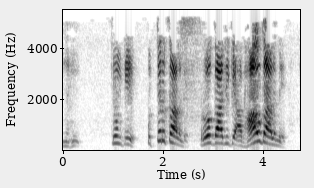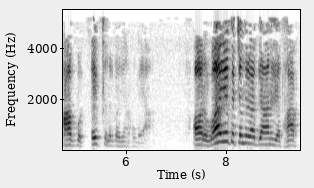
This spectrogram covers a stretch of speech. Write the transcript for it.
नहीं, क्योंकि उत्तर काल में रोग आदि के अभाव काल में, आपको एक चंद्र का ज्ञान हो गया। और वह एक चंद्र का ज्ञान यथार्थ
